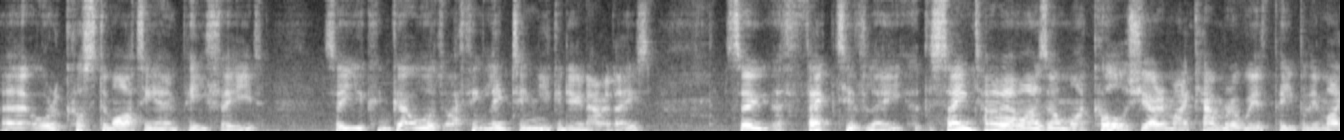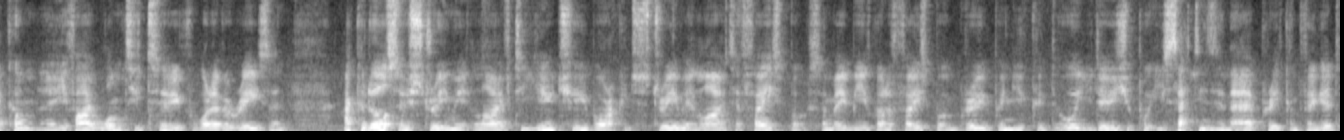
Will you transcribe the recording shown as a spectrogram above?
uh, or a custom RTMP feed. So you can go, or I think LinkedIn you can do nowadays. So effectively, at the same time I was on my call sharing my camera with people in my company, if I wanted to, for whatever reason, I could also stream it live to YouTube or I could stream it live to Facebook. So maybe you've got a Facebook group and you could, all you do is you put your settings in there, pre-configured.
